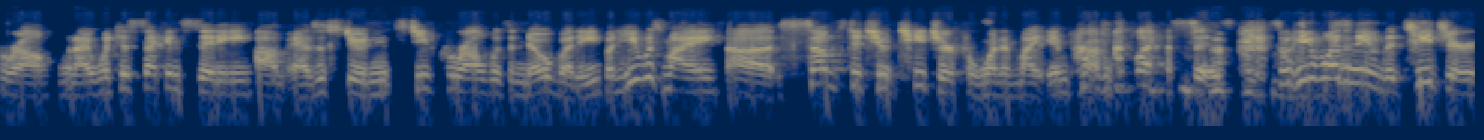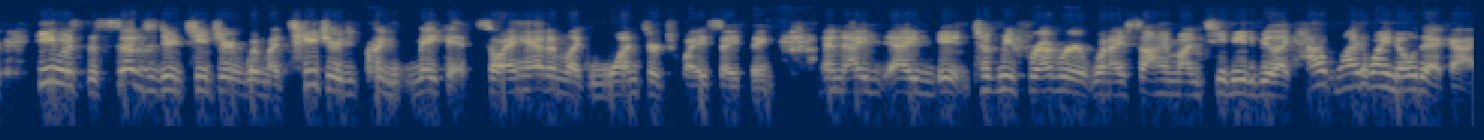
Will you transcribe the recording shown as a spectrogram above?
Carell. When I went to Second City um, as a student, Steve Carell was a nobody, but he was my uh, substitute teacher for one of my improv classes. so he wasn't even the teacher; he was the substitute teacher when my teacher couldn't make it. So I had him like once or twice, I think. And I, I it took me forever when I saw him on TV to be like, how? Why do I know that guy?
